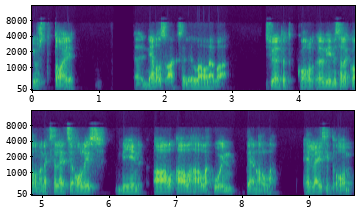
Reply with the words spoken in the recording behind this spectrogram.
just toi nelosakselilla oleva syötöt kol- viimeisellä kolmanneksella, että se olisi niin al- alhaalla kuin tenolla, ellei sitten ole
